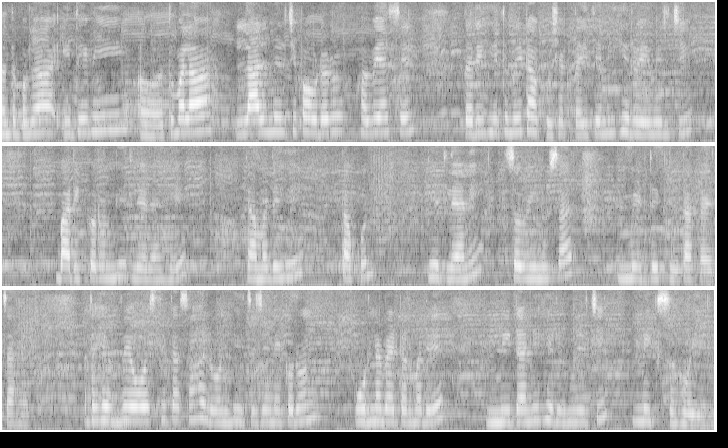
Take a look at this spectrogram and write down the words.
आता बघा इथे मी तुम्हाला लाल मिरची पावडर हवी असेल तरीही तुम्ही टाकू शकता. इथे मी हिरवी मिरची बारीक करून घेतलेली आहे. त्यामध्येही टाकून घेतले आणि चवीनुसार मीठ देखील टाकायचं आहे. आता हे व्यवस्थित असं हलवून घ्यायचं जेणेकरून पूर्ण बॅटरमध्ये मीठ आणि हिरवी मिरची मिक्स होईल.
